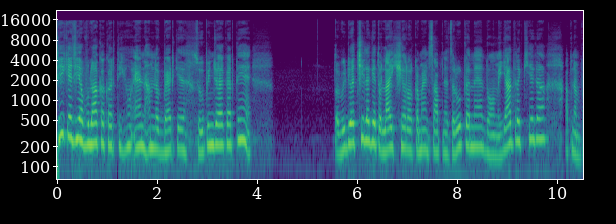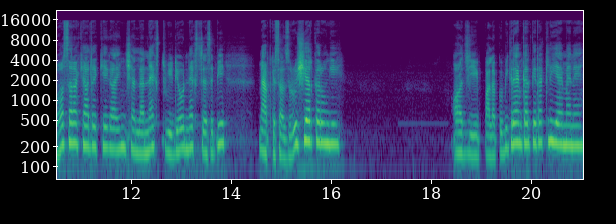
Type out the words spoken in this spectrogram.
ठीक है जी, अब व्लॉग का करती हूँ एंड हम लोग बैठ के सूप इंजॉय करते हैं। तो वीडियो अच्छी लगे तो लाइक शेयर और कमेंट्स आपने ज़रूर करने हैं। दो में याद रखिएगा, अपना बहुत सारा ख्याल रखिएगा। In next video next recipe मैं आपके साथ ज़रूर शेयर करूँगी। और ये पालक को भी ग्राइंड करके रख लिया है मैंने।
